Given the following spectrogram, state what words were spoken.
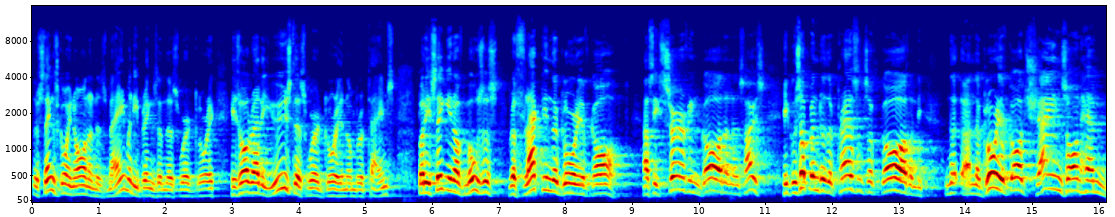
There's things going on in his mind when he brings in this word glory. He's already used this word glory a number of times, but he's thinking of Moses reflecting the glory of God as he's serving God in his house. He goes up into the presence of God and he and the glory of God shines on him.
